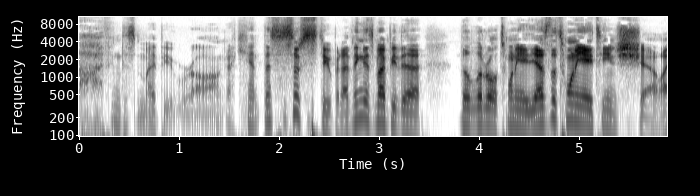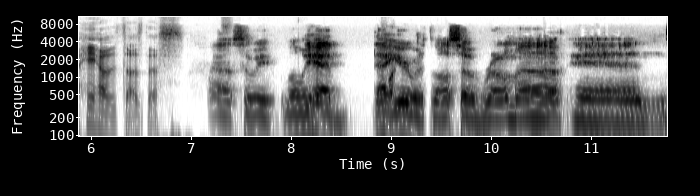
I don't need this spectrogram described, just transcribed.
Oh, I think this might be wrong. I can't. This is so stupid. I think this might be the the literal 2018. Yes, the 2018 show. I hate how it does this. Uh, so we well we had that year was also Roma and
